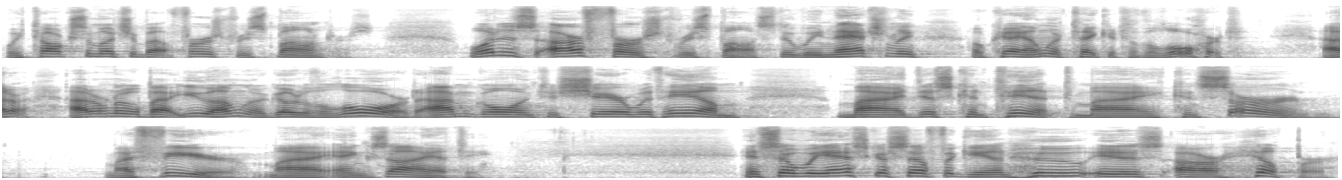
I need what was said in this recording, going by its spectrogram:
We talk so much about first responders. What is our first response? Do we naturally, okay, I'm going to take it to the Lord? I don't, I don't know about you. I'm going to go to the Lord. I'm going to share with Him my discontent, my concern, my fear, my anxiety. And so we ask ourselves again who is our helper?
